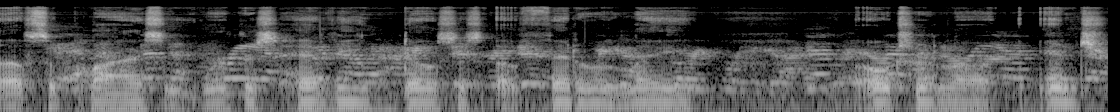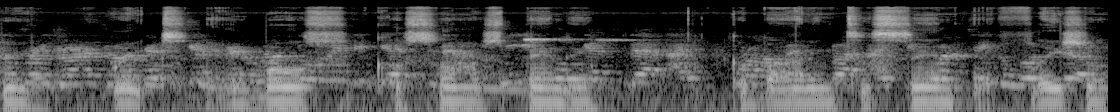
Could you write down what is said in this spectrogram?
of supplies and workers, heavy doses of federal aid, ultra low entry rates, and both consumer spending combining to send inflation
